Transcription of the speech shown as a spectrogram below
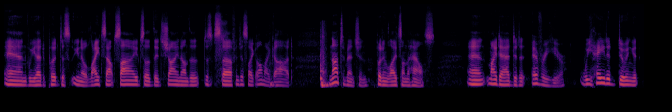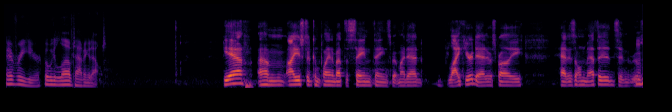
And we had to put just you know lights outside so that they'd shine on the stuff, and just like oh my god, not to mention putting lights on the house. And my dad did it every year. We hated doing it every year, but we loved having it out. Yeah, um, I used to complain about the same things, but my dad, like your dad, it was probably had his own methods, and it was,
